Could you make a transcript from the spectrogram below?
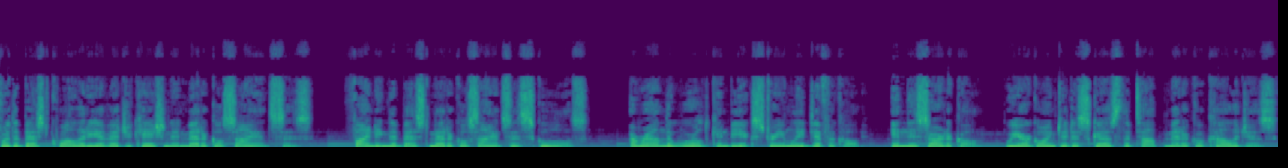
for the best quality of education in medical sciences. Finding the best medical sciences schools around the world can be extremely difficult. In this article, we are going to discuss the top medical colleges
